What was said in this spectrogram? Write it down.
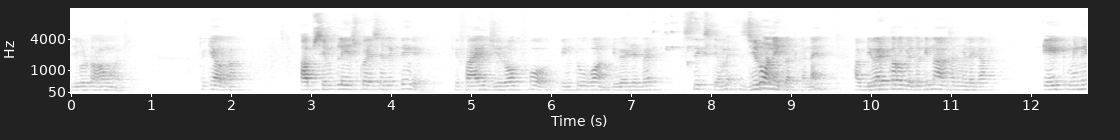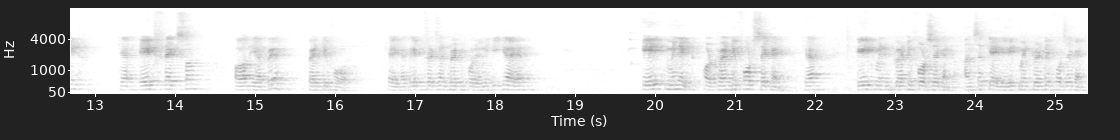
is equal to how much? तो क्या होगा? आप सिंपली इसको ऐसे लिख देंगे कि five zero four into one divided by sixty. हमें ज़ीरो नहीं कट करना है। आप डिवाइड करोगे तो कितना आंसर मिलेगा? एट मिनट, क्या एट फ्रैक्शन और यहाँ पे ट्वेंटी फोर। क्या एट फ्रैक्शन ट्वेंटी फोर यानी कि क्या है? एट मिनट और ट्वेंटी फोर सेकेंड क्या? Eight minute twenty four second answer क्या है eight minute twenty four second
